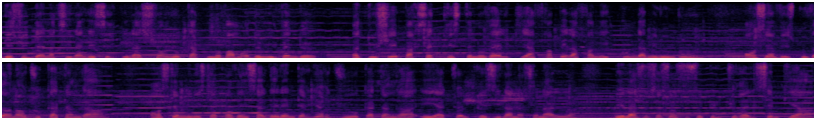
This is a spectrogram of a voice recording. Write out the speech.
des suites d'un accident de circulation le 4 novembre 2022. Touché par cette triste nouvelle qui a frappé la famille Kunda Milundu, ancien vice-gouverneur du Katanga, ancien ministre provincial de l'Intérieur du Haut-Katanga et actuel président national de l'association socioculturelle Sempia,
